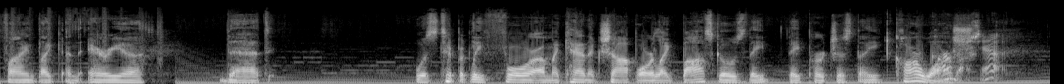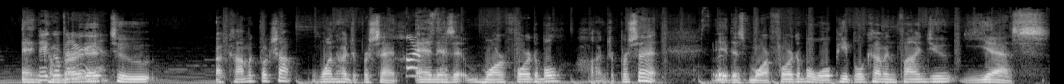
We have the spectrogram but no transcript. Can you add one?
find like an area that was typically for a mechanic shop or like Bosco's? They they purchased a car Car wash, wash, yeah. and Big open convert it to a comic book shop. One hundred percent. And 100%. is it more affordable? Hundred percent. It is more affordable. Will people come and find you? Yes,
